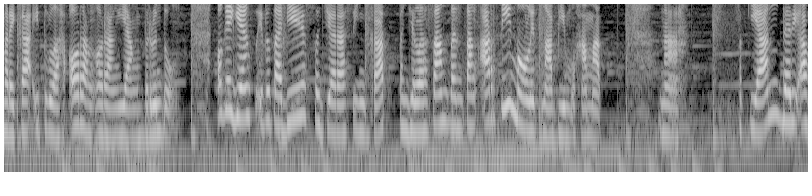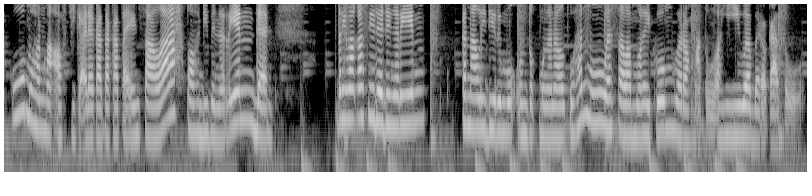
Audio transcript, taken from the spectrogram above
Mereka itulah orang-orang yang beruntung. Oke gengs, itu tadi sejarah singkat penjelasan tentang arti Maulid Nabi Muhammad. Nah, sekian dari aku. Mohon maaf jika ada kata-kata yang salah, mohon dibenerin dan terima kasih udah dengerin. Kenali dirimu untuk mengenal Tuhanmu. Wassalamualaikum warahmatullahi wabarakatuh.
